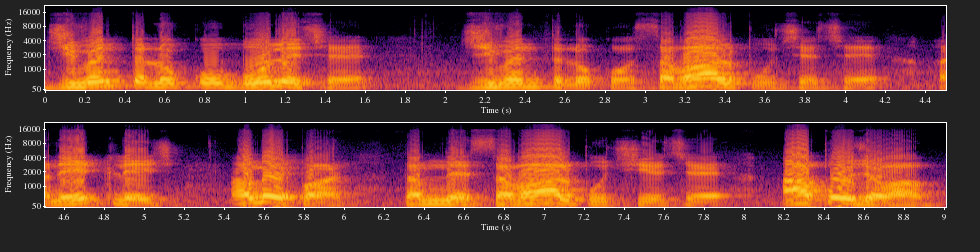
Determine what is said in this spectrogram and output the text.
જીવંત લોકો બોલે છે, જીવંત લોકો સવાલ પૂછે છે. અને એટલે જ અમે પણ તમને સવાલ પૂછીએ છીએ. આપો જવાબ.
